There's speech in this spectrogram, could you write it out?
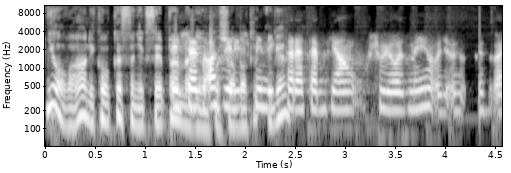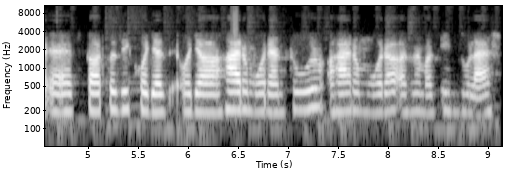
Jó van, Anikó, köszönjük szépen, És ez azért is mindig Igen? szeretem kihangsúlyozni, hogy ez- tartozik, hogy, ez, hogy a három órán túl, a három óra az nem az indulást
